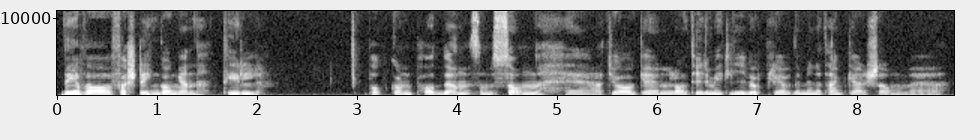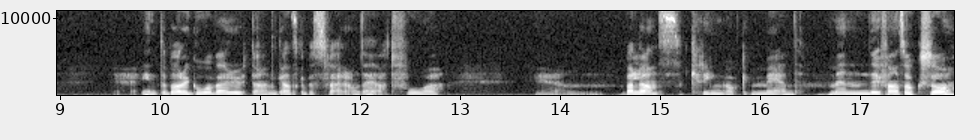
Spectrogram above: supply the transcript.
Det var första ingången till Popcornpodden som sån. Eh, att jag en lång tid i mitt liv upplevde mina tankar som eh, inte bara gåvor utan ganska besvärande att få eh, balans kring och med. Men det fanns också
